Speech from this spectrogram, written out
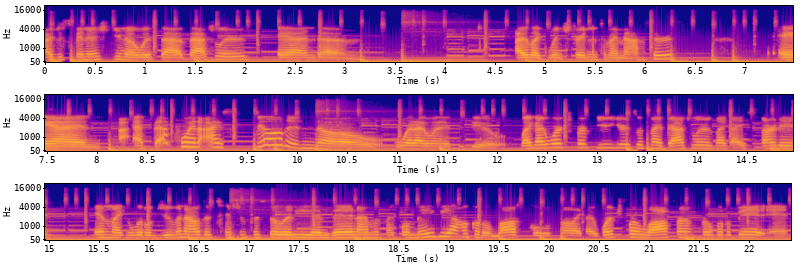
I just finished, you know, with that bachelor's and um, I like went straight into my master's. And at that point, I still didn't know what I wanted to do. Like, I worked for a few years with my bachelor's. Like, I started in like a little juvenile detention facility, and then I was like, well, maybe I'll go to law school. So, like, I worked for a law firm for a little bit and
